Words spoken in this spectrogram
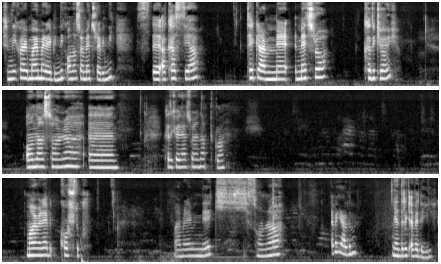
Şimdi ilk olarak Marmara'ya bindik. Ondan sonra metroya bindik. Ee, Akasya. Tekrar me- metro. Kadıköy. Ondan sonra ee, Kadıköy'den sonra ne yaptık lan? Marmara'ya koştuk. Marmara'ya bindik. Sonra eve geldim. Yani direkt eve değil.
